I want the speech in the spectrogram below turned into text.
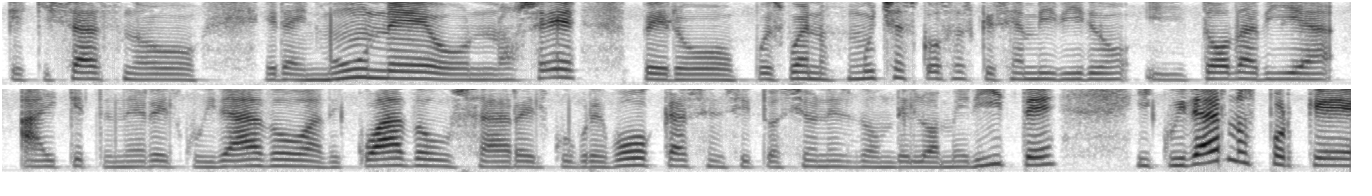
que, quizás no era inmune o no sé, pero pues bueno, muchas cosas que se han vivido y todavía hay que tener el cuidado adecuado, usar el cubrebocas en situaciones donde lo amerite y cuidarnos porque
